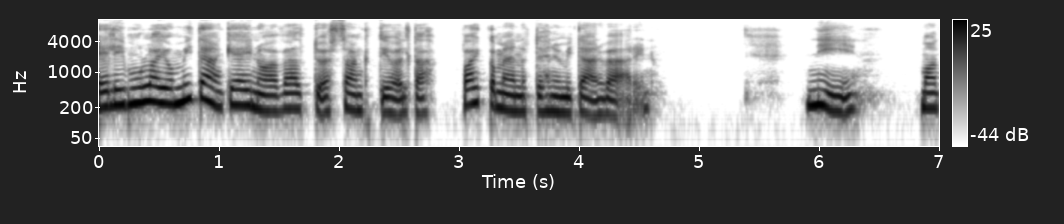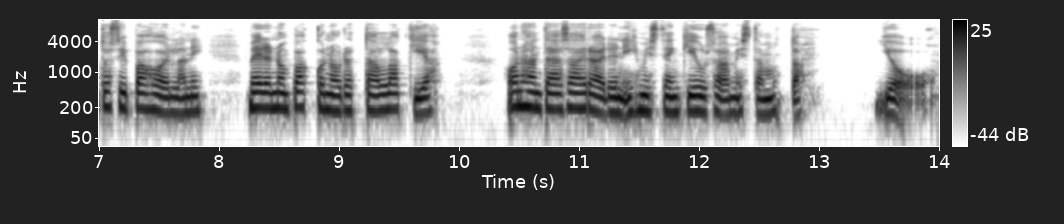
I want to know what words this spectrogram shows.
Eli mulla ei ole mitään keinoa välttyä sanktioilta, vaikka mä en ole tehnyt mitään väärin. Niin, Mä oon tosi pahoillani. Meidän on pakko noudattaa lakia. Onhan tämä sairaiden ihmisten kiusaamista, mutta joo.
